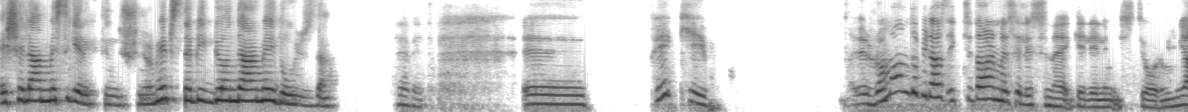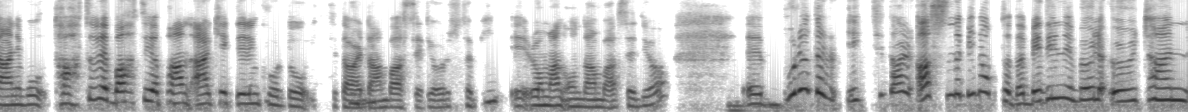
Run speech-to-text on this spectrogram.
eşelenmesi gerektiğini düşünüyorum. Hepsine bir göndermeydi o yüzden. Evet. Ee, peki e, romanda biraz iktidar meselesine gelelim istiyorum. Yani bu tahtı ve bahtı yapan erkeklerin kurduğu iktidardan bahsediyoruz tabii. E, roman ondan bahsediyor. E, burada iktidar aslında bir noktada bedeni böyle öğüten,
